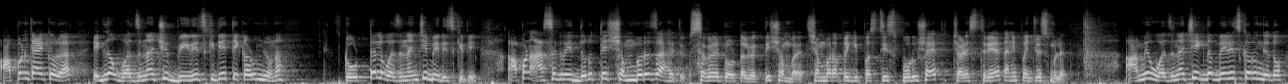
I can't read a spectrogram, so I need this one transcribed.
आपण काय करूयात? एकदा वजनाची बेरीज किती आहे ते काढून घेऊ ना. टोटल वजनांची बेरीज किती? आपण असं गृहित धरू ते शंभरच आहेत. सगळे टोटल व्यक्ती शंभर आहेत. शंभरापैकी पस्तीस पुरुष आहेत चाळीस स्त्री आहेत आणि पंचवीस मुले आहेत. आम्ही वजनाची एकदा बेरीज करून घेतो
